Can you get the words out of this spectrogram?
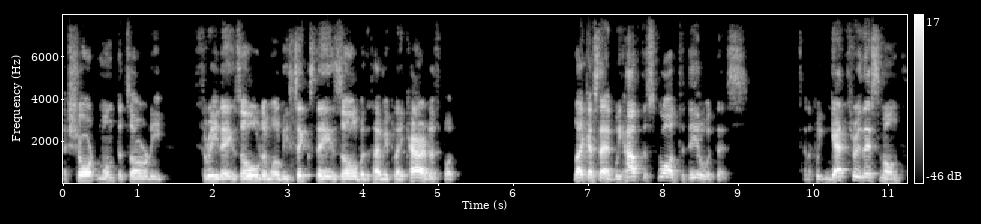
a short month that's already three days old and will be six days old by the time we play Cardiff. But like I said, we have the squad to deal with this. And if we can get through this month,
